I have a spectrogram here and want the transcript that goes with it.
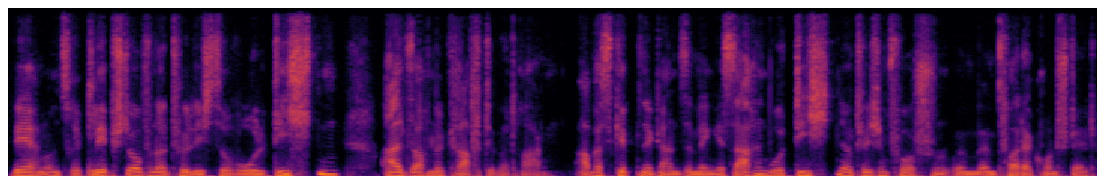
während unsere Klebstoffe natürlich sowohl dichten als auch eine Kraft übertragen. Aber es gibt eine ganze Menge Sachen, wo Dichten natürlich im, im, im Vordergrund steht.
